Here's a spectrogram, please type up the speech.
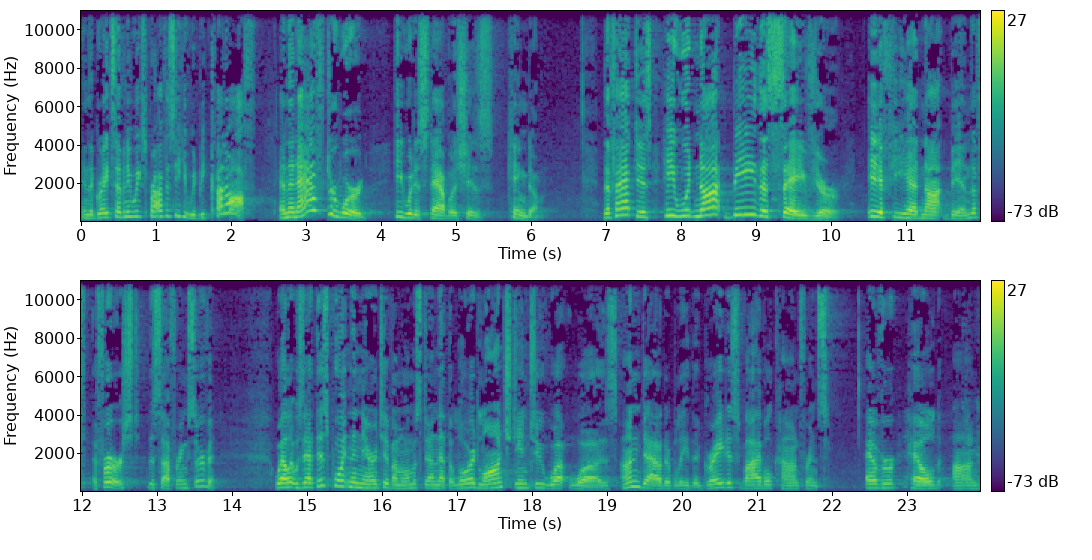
In the great 70 weeks prophecy, he would be cut off. And then afterward, he would establish his kingdom. The fact is, he would not be the Savior if he had not been the first, the suffering servant. Well, it was at this point in the narrative, I'm almost done, that the Lord launched into what was undoubtedly the greatest Bible conference ever held on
